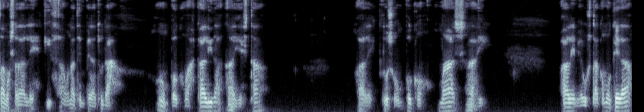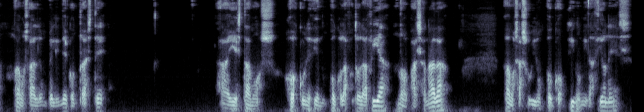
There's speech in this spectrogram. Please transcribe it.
Vamos a darle quizá una temperatura un poco más cálida, ahí está. Vale, incluso un poco más, ahí. Vale, me gusta cómo queda. Vamos a darle un pelín de contraste. Ahí estamos oscureciendo un poco la fotografía, no pasa nada. Vamos a subir un poco iluminaciones.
